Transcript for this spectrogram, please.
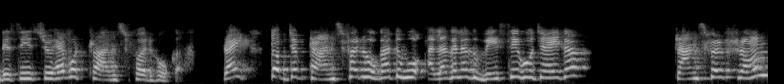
डिज़ीज़ जो है वो ट्रांसफ़र होगा। Right right? तो अब जब ट्रांसफ़र होगा तो वो अलग अलग वे से हो जाएगा। ट्रांसफ़र फ्रॉम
